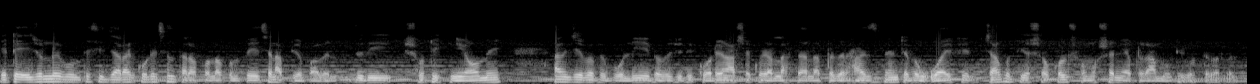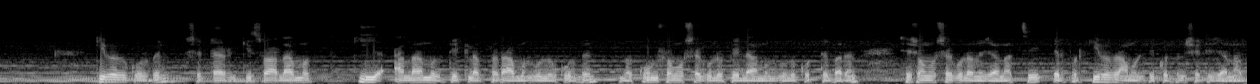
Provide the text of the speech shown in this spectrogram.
এটা এই জন্যই বলতেছি, যারা করেছেন তারা ফলাফল পেয়েছেন, আপনিও পাবেন। যদি সঠিক নিয়মে আমি যেভাবে বলি, এভাবে যদি করেন, আশা করি আল্লাহ তাআলা আপনাদের হাজবেন্ড এবং ওয়াইফের যাবতীয় সকল সমস্যা নিয়ে আপনারা আমলটি করতে পারবেন। কীভাবে করবেন? সেটার কিছু আলামত, কি আলামত দেখলে আপনারা আমলগুলো করবেন? বা কোন সমস্যাগুলো পেলে আমলগুলো করতে পারেন, সেই সমস্যাগুলো আমি জানাচ্ছি। এরপর কীভাবে আমলটি করবেন সেটি জানাব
